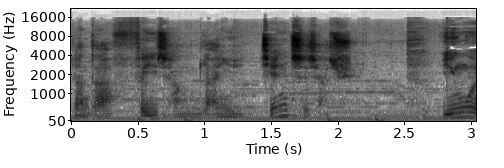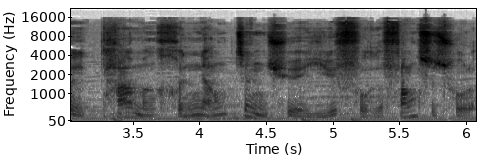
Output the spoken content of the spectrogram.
让他非常难以坚持下去，因为他们衡量正确与否的方式错了。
